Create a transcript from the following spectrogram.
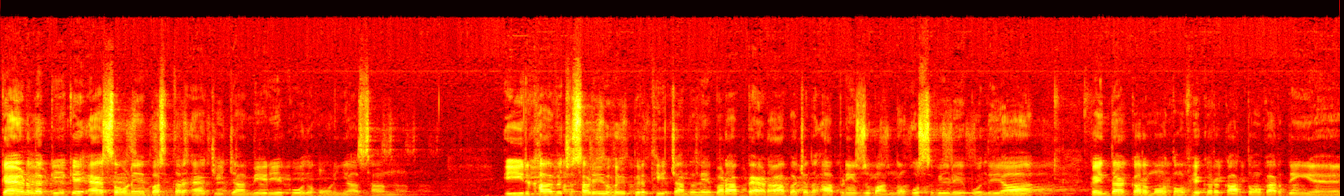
ਕਹਿਣ ਲੱਗੀ ਕਿ ਇਹ ਸੋਹਣੇ ਬਸਤਰ, ਇਹ ਚੀਜ਼ਾਂ ਮੇਰੇ ਕੋਲ ਹੋਣੀਆਂ ਸਨ। ਈਰਖਾ ਵਿੱਚ ਸੜੇ ਹੋਏ ਪ੍ਰਿਥੀ ਚੰਦ ਨੇ ਬੜਾ ਭੈੜਾ ਬਚਨ ਆਪਣੀ ਜ਼ੁਬਾਨੋਂ ਉਸ ਵੇਲੇ ਬੋਲਿਆ, ਕਹਿੰਦਾ, ਕਰਮੋਂ ਤੋਂ ਫਿਕਰ ਕਾਤੋਂ ਕਰਦੀ ਐ?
